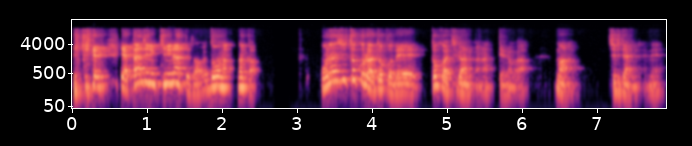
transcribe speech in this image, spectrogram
いきなりいや、単純に気になってさ、どうな、なんか、同じところはどこで、どこが違うのかなっていうのが、まあ、知りたいんだよね。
